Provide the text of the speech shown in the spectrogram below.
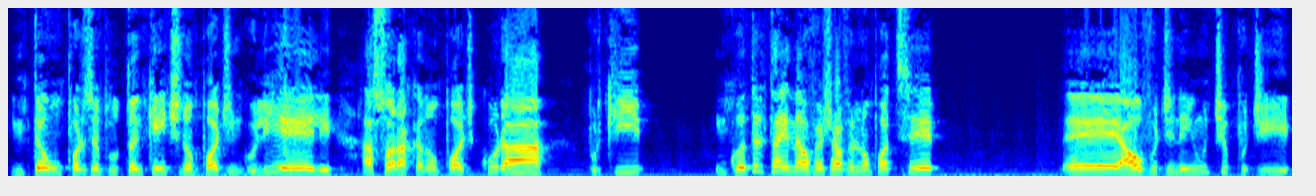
Então, por exemplo, o Tankente não pode engolir ele, a Soraka não pode curar, porque enquanto ele está inalvejável ele não pode ser é, alvo de nenhum tipo de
